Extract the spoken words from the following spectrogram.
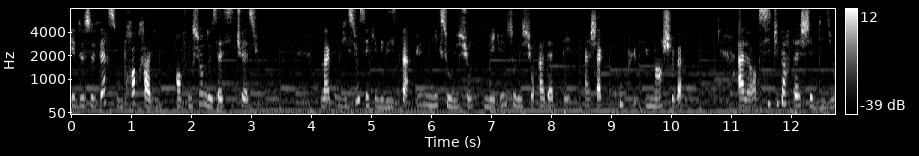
et de se faire son propre avis en fonction de sa situation. Ma conviction, c'est qu'il n'existe pas une unique solution, mais une solution adaptée à chaque couple humain-cheval. Alors, si tu partages cette vidéo,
